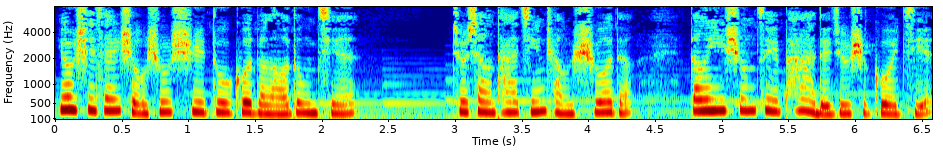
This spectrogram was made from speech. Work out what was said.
又是在手术室度过的劳动节，就像他经常说的，当医生最怕的就是过节，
